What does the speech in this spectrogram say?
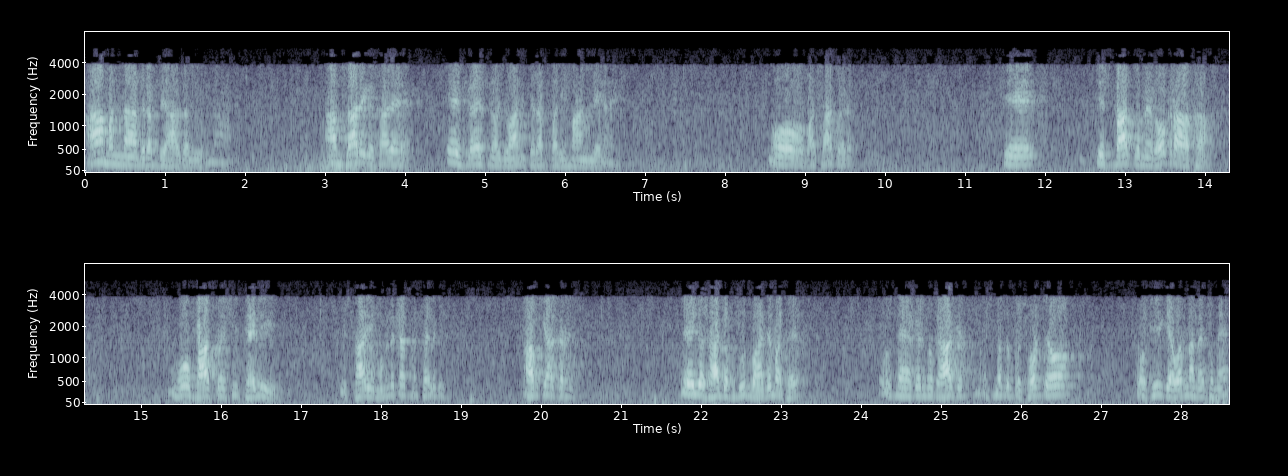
آ منا برب حاضر غلام ہم سارے کے سارے اس لڑس نوجوان کے رب پر ایمان لے آئے۔ وہ بادشاہ کو کہ جس بات کو میں روک رہا تھا، وہ بات تو ایسی پھیلی کہ ساری مملکت میں پھیل گئی۔ آپ کیا کریں؟ یہ جو صاحب حدود وہاں جمع تھے، اس نے پھر کو کہا کہ اس مذہب کو چھوڑتے ہو، تو ٹھیک ہے، ورنہ میں تمہیں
